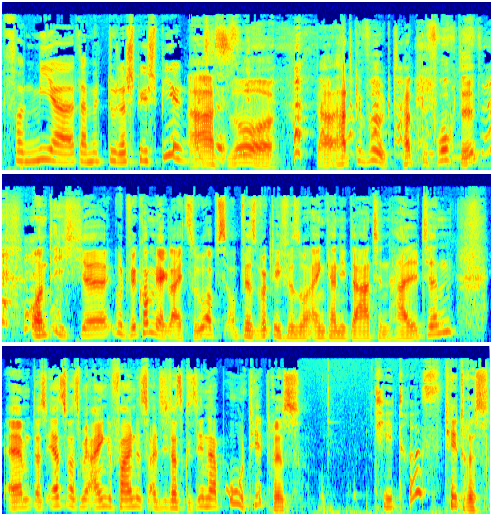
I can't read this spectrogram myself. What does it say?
von mir, damit du das Spiel spielen Ach so, da hat gewirkt, hat gefruchtet. Und ich, äh, gut, wir kommen ja gleich zu, ob wir es wirklich für so einen Kandidaten halten. Ähm, das erste, was mir eingefallen ist, als ich das gesehen habe, oh, Tetris. Tetris. Tetris?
